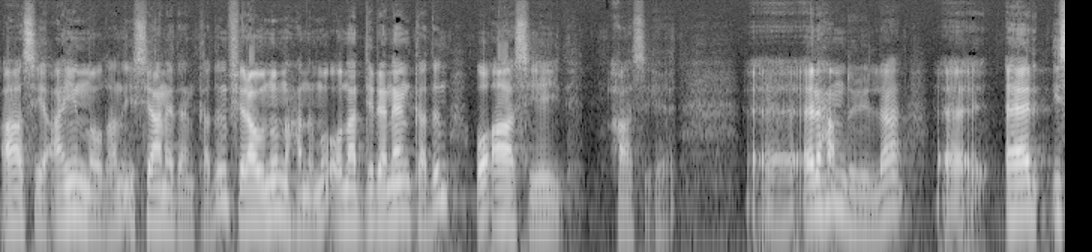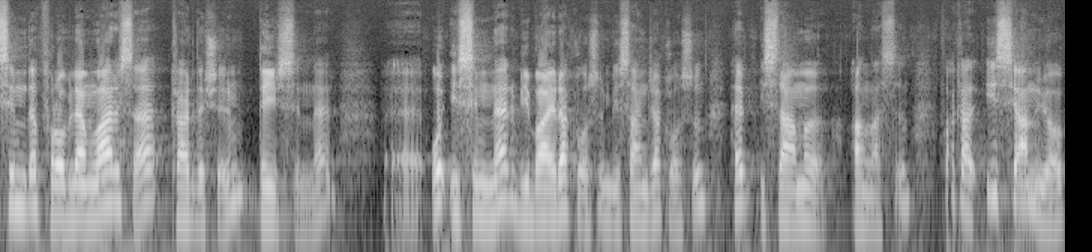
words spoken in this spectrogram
Asiye, Ayın'la olanı isyan eden kadın. Firavun'un hanımı, ona direnen kadın o Asiye'ydi. Asiye. Ee, elhamdülillah e, eğer isimde problem varsa kardeşlerim değişsinler. Ee, o isimler bir bayrak olsun, bir sancak olsun. Hep İslam'ı anlasın. Fakat isyan yok,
